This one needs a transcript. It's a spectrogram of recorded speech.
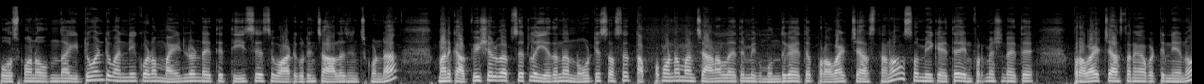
పోస్ట్పోన్ అవుతుందా ఇటువంటివన్నీ కూడా మైండ్లో అయితే తీసేసి వాటి గురించి ఆలోచించకుండా మనకి అఫీషియల్ వెబ్సైట్లో ఏదైనా నోటీస్ వస్తే తప్పకుండా మన ఛానల్లో అయితే మీకు ముందుగా అయితే ప్రొవైడ్ చేస్తాను. సో మీకు అయితే ఇన్ఫర్మేషన్ అయితే ప్రొవైడ్ చేస్తాను కాబట్టి నేను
